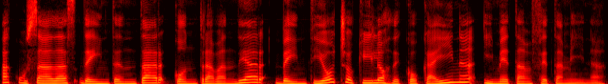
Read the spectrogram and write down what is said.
acusadas de intentar contrabandear 28 kilos de cocaína y metanfetamina.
